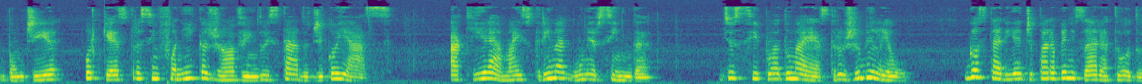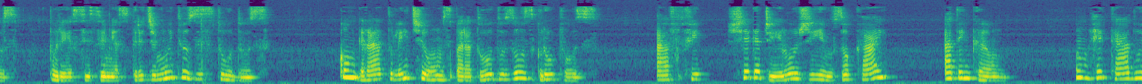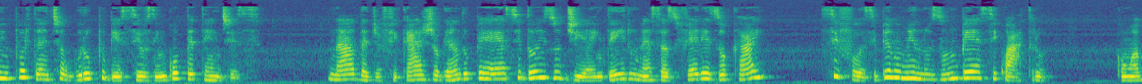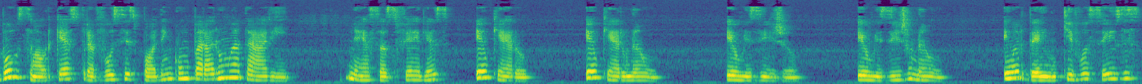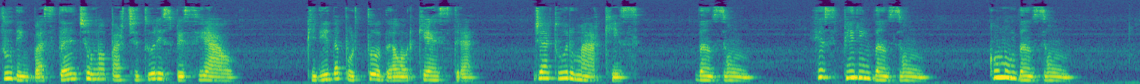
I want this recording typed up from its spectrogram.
Bom dia, Orquestra Sinfônica Jovem do Estado de Goiás. Aqui é a maestrina Gumercinda, discípula do maestro Jubileu. Gostaria de parabenizar a todos por esse semestre de muitos estudos. Congratulations para todos os grupos. AF, chega de elogios, ok? Atencão. Um recado importante ao grupo B, seus incompetentes. Nada de ficar jogando PS2 o dia inteiro nessas férias, ok? Se fosse pelo menos um PS4. Com a bolsa orquestra vocês podem comparar um Atari. Nessas férias, eu quero. Eu quero não. Eu exijo. Eu exijo não. Eu ordeno que vocês estudem bastante uma partitura especial, querida por toda a orquestra, de Arthur Marques. Danzum. Respirem danzum. Comam danzum.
